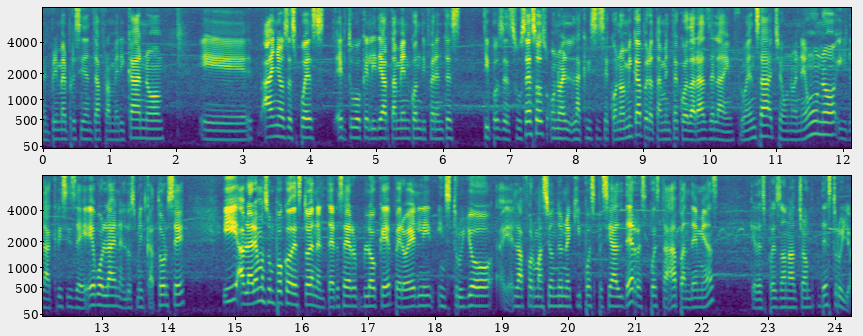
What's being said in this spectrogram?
el primer presidente afroamericano. Eh, años después, él tuvo que lidiar también con diferentes tipos de sucesos. Uno, la crisis económica, pero también te acordarás de la influenza H1N1 y la crisis de ébola en el 2014. Y hablaremos un poco de esto en el tercer bloque, pero él instruyó eh, la formación de un equipo especial de respuesta a pandemias que después Donald Trump destruyó.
